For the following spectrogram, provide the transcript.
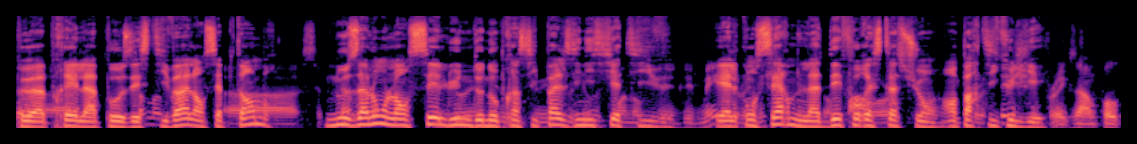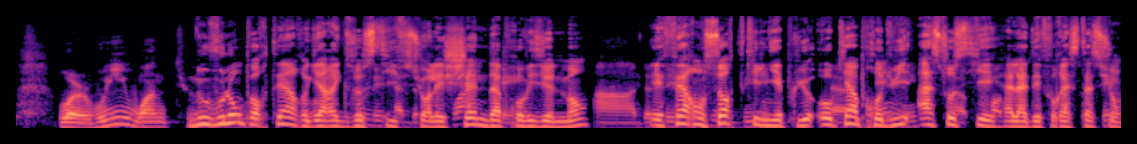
Peu après la pause estivale en septembre, nous allons lancer l'une de nos principales initiatives, et elle concerne la déforestation en particulier. Nous voulons porter un regard exhaustif sur les chaînes d'approvisionnement et faire en sorte qu'il n'y ait plus aucun produit associé à la déforestation.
